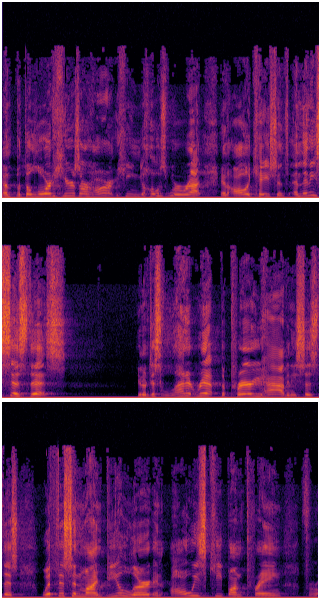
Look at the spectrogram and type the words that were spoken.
and but the Lord hears our heart. He knows where we're at in all occasions. And then He says this. You know, just let it rip, the prayer you have. And he says this with this in mind, be alert and always keep on praying for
